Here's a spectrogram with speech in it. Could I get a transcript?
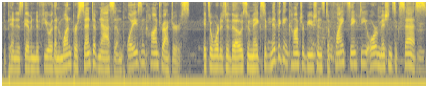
The pin is given to fewer than 1% of NASA employees and contractors. It's awarded to those who make significant contributions to flight safety or mission success.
